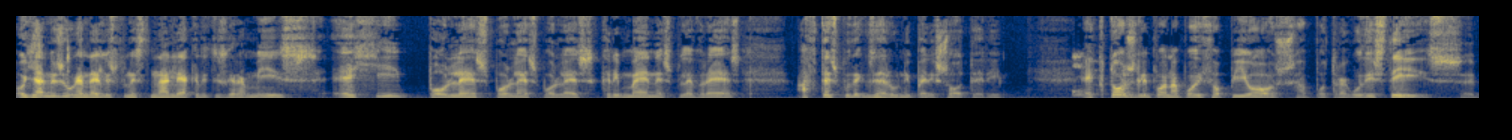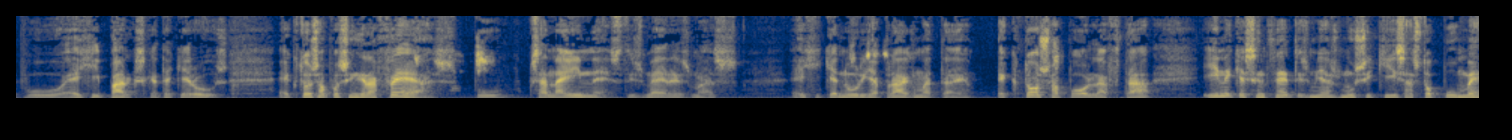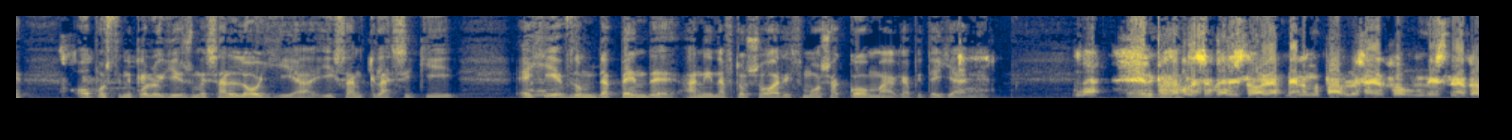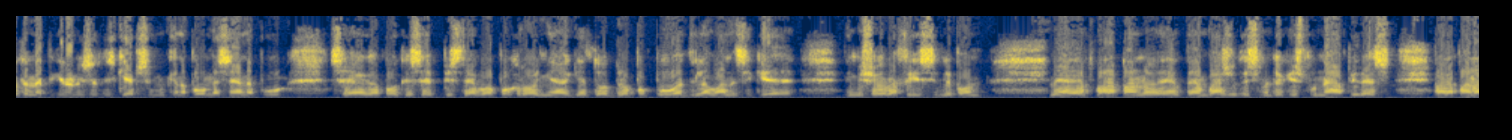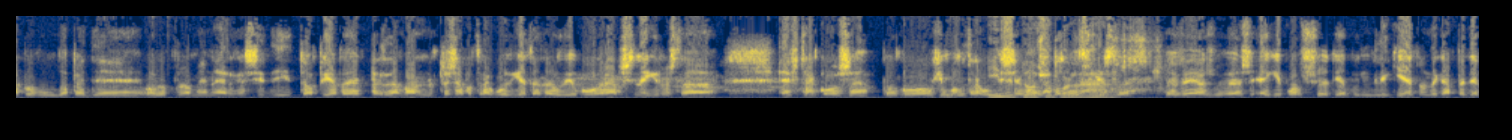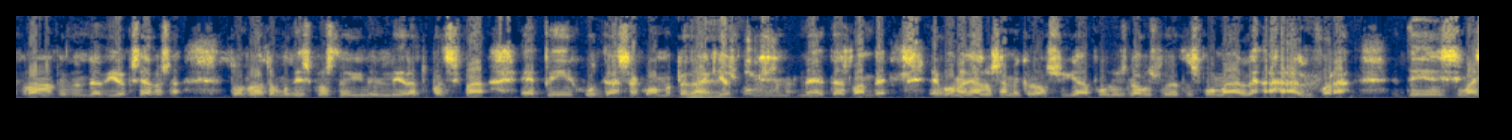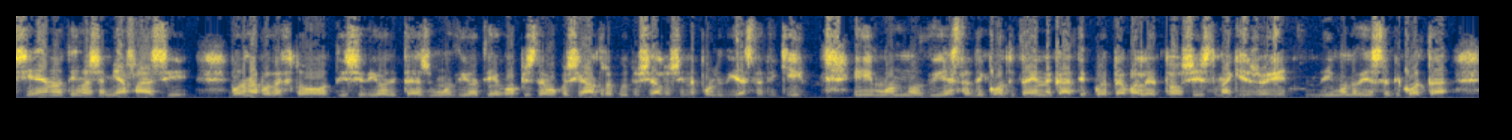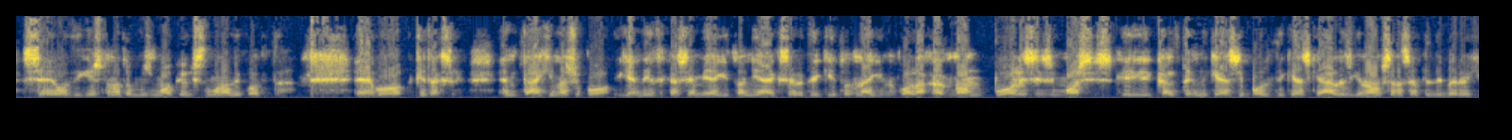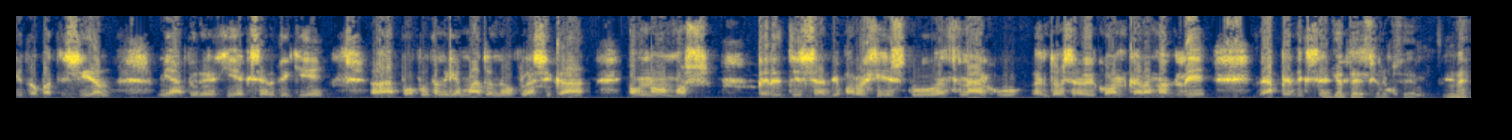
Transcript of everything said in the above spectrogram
Ο Γιάννης Ζουγανέλης που είναι στην άλλη άκρη της γραμμής έχει πολλές πολλές πολλές κρυμμένες πλευρές αυτές που δεν ξέρουν οι περισσότεροι. Εκτός λοιπόν από ηθοποιός, από τραγουδιστής που έχει υπάρξει κατά καιρούς, εκτός από συγγραφέας που ξαναείναι στις μέρες μας έχει καινούρια πράγματα εκτός από όλα αυτά είναι και συνθέτης μιας μουσικής ας το πούμε όπως την υπολογίζουμε σαν λόγια ή σαν κλασική έχει 75 αν είναι αυτός ο αριθμός ακόμα αγαπητέ Γιάννη ναι. Έργα. Πρώτα απ' όλα σε ευχαριστώ, αγαπημένο μου Παύλο Αγιοχό, που μου δίνει τη δυνατότητα να επικοινωνήσω τη σκέψη μου και να πω με σένα που σε αγαπώ και σε πιστεύω από χρόνια για τον τρόπο που αντιλαμβάνεσαι και δημοσιογραφεί. Λοιπόν, ναι, παραπάνω, ε, δεν βάζω τις συμμετοχές που είναι άπειρες, παραπάνω από 75 ολοκληρωμένα έργα CD, τα οποία περιλαμβάνουν εκτός από τραγούδια, τα τραγούδια που έχω γράψει είναι γύρω στα 700, όχι μόνο τραγούδια. Είναι τόσο πολλά. Βεβαίως, βεβαίως. Έχει υπόψη ότι από την ηλικία των 15 χρόνων του 72 εξέδωσα τον πρώτο πρώτο μου δίσκο στη λίρα του Πατσιφά επί Χούντας ακόμα, παιδάκι ναι. ας πούμε. Ναι, πάντε. Εγώ μεγάλωσα μικρός για πολλούς λόγους που θα τους πούμε άλλη φορά. Τη σημασία είναι ότι είμαι σε μια φάση, μπορώ να αποδεχτώ τις ιδιότητές μου, διότι εγώ πιστεύω πως οι άνθρωποι ούτως ή άλλως είναι πολυδιαστατικοί. Η μονοδιαστατικότητα είναι κάτι που επέβαλε το σύστημα και η ζωή. Η μονοδιαστατικότητα σε οδηγεί στον ατομισμό και όχι στη μοναδικότητα. Εγώ, κοίταξε, εντάχει να σου πω, γεννήθηκα σε μια γειτονιά εξαιρετική, τον Άγιο Νικόλα που όλες οι ζυμώσεις, οι καλλιτεχνικές, οι πολιτικές και άλλες γινόντουσαν σε αυτή την περιοχή των Πατησίων, μια περιοχή εξαιρετική από όπου ήταν γεμάτο νεοπλασικά. Ο νόμος περί της αντιπαροχής του εθνάρχου εντός εισαγωγικών Καραμαντλή απέδειξε. Την κατέστρεψε. Ναι.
